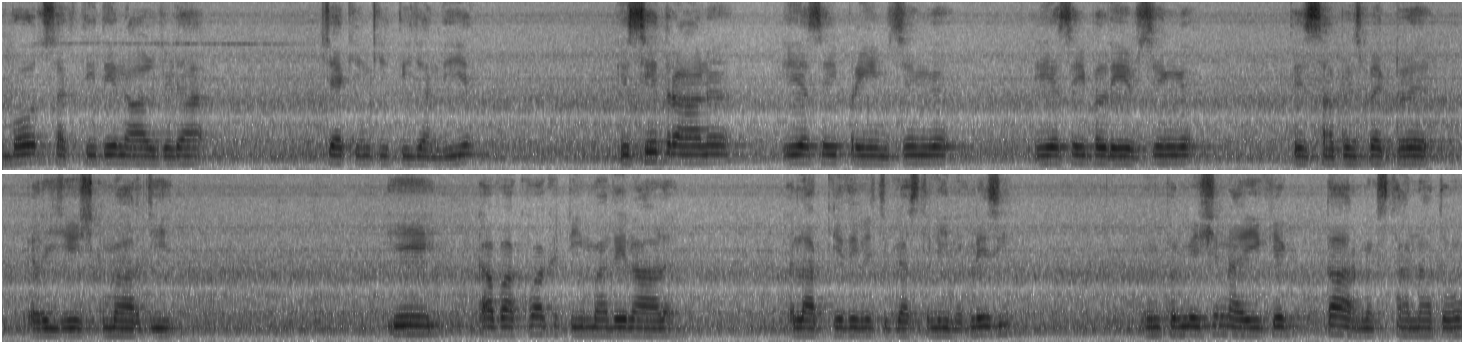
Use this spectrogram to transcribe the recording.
ਬਹੁਤ ਸਖਤੀ ਦੇ ਨਾਲ ਜਿਹੜਾ ਚੈਕਿੰਗ ਕੀਤੀ ਜਾਂਦੀ ਹੈ। ਇਸੇ ਦੌਰਾਨ ਏਐਸਆਈ ਪ੍ਰੇਮ ਸਿੰਘ ਏਐਸਆਈ ਬਲਦੇਵ ਸਿੰਘ ਤੇ ਸਬ ਇੰਸਪੈਕਟਰ ਰਜੇਸ਼ ਕੁਮਾਰ ਜੀ, ਇਹ ਵੱਖ-ਵੱਖ ਟੀਮਾਂ ਦੇ ਨਾਲ ਇਲਾਕੇ ਦੇ ਵਿੱਚ ਗਸ਼ਤ ਲਈ ਨਿਕਲੇ ਸੀ। ਇਨਫੋਰਮੇਸ਼ਨ ਆਈ ਕਿ ਧਾਰਮਿਕ ਸਥਾਨਾਂ ਤੋਂ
